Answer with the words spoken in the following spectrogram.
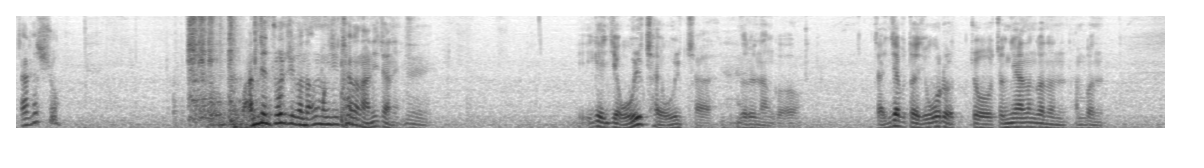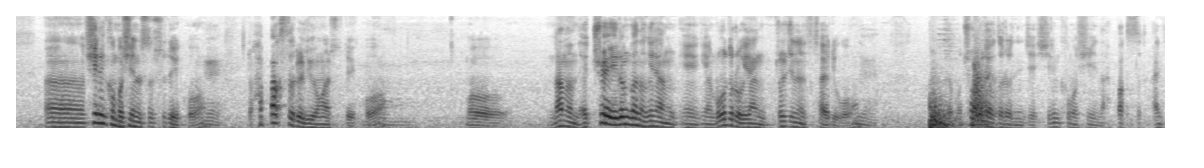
잘 했쇼. 완전 조직은 엉망진창은 아니잖아요. 네. 이게 이제 5일차예요, 5일차. 늘어난 거. 자, 이제부터 이제 오를 좀 정리하는 거는 한번, 어, 시링크 머신을 쓸 수도 있고, 네. 또 핫박스를 이용할 수도 있고, 뭐, 나는 애초에 이런 거는 그냥, 예, 그냥 로드로 그냥 조지는 스타일이고, 네. 근데 뭐 초보자들은 이제 시링크 머신이나 핫박스, 아니,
